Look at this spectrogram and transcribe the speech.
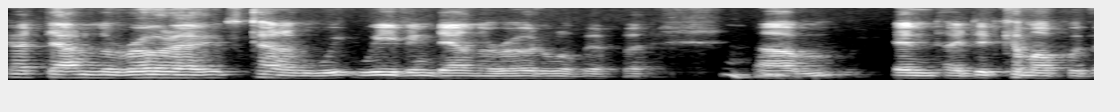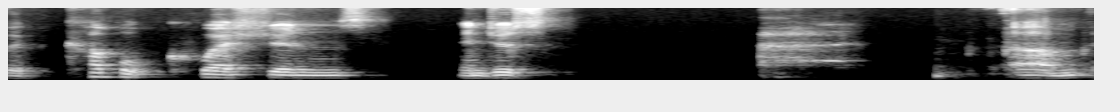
got down the road. I was kind of weaving down the road a little bit, but mm-hmm. um, and I did come up with a couple questions and just um,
